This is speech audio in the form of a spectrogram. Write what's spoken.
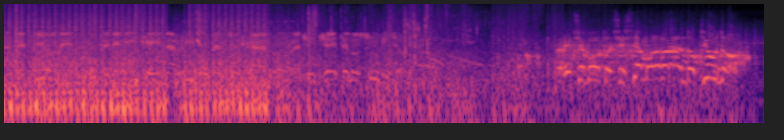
Attenzione, truppe nemiche in arrivo verso il carro, raggiungetelo subito. Ricevuto, ci stiamo lavorando, chiudo!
